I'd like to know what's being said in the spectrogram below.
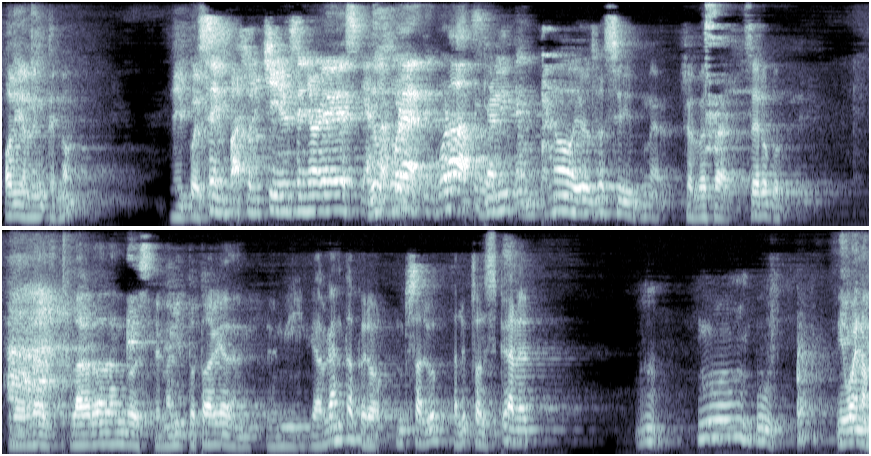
obviamente no. Y pues Se me pasó el chill, señores. Ya está fuera de temporada, no, yo, sí, una cerveza cero porque la verdad, la verdad ando este, malito todavía de, de mi garganta, pero un salud, salud, salud. Mm, mm, mm. Y bueno,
